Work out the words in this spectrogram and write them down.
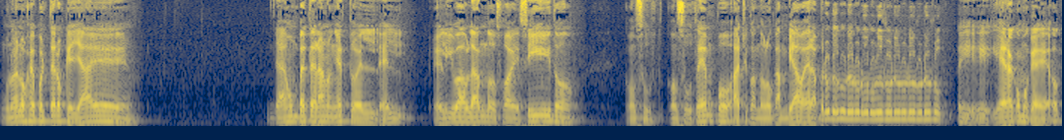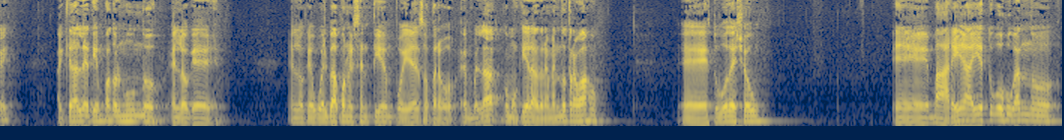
uno de los reporteros que ya es ya es un veterano en esto, él, él, iba hablando suavecito, con su, con su tempo, H, cuando lo cambiaba era y, era como que, ok, hay que darle tiempo a todo el mundo en lo que en lo que vuelve a ponerse en tiempo y eso, pero en verdad, como quiera, tremendo trabajo. Eh, estuvo de show, eh, ahí estuvo jugando.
